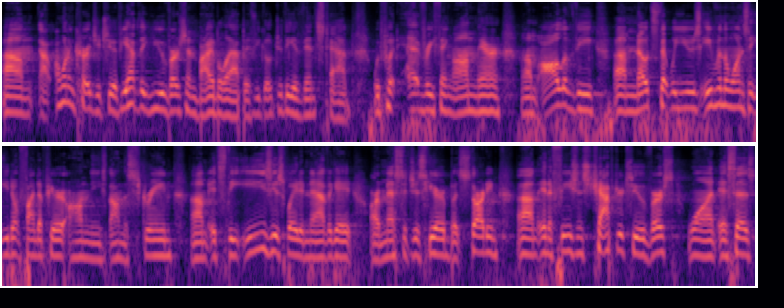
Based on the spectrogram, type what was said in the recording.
Um, I, I, want to encourage you to, if you have the YouVersion Bible app, if you go to the events tab, we put everything on there. Um, all of the um, notes that we use, even the ones that you don't find up here on the, on the screen. Um, it's the easiest way to navigate our messages here. But starting um, in Ephesians chapter 2, verse 1, it says,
